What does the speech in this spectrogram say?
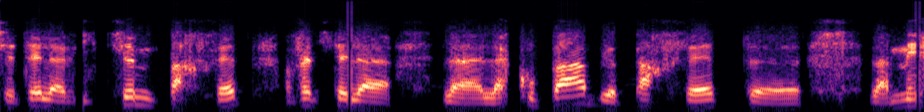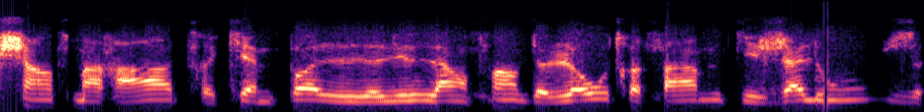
c'était la victime parfaite. En fait, c'était la, la, la coupable parfaite, euh, la méchante marâtre qui aime pas l'enfant de l'autre femme, qui est jalouse.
